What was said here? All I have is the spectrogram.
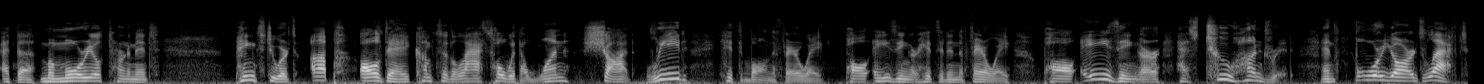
at the Memorial Tournament Payne Stewart's up all day, comes to the last hole with a one shot lead, hits the ball in the fairway. Paul Azinger hits it in the fairway. Paul Azinger has 204 yards left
